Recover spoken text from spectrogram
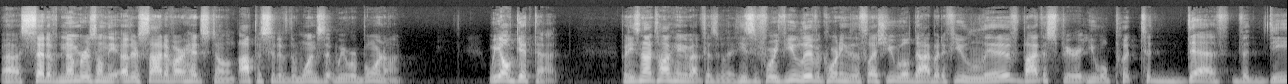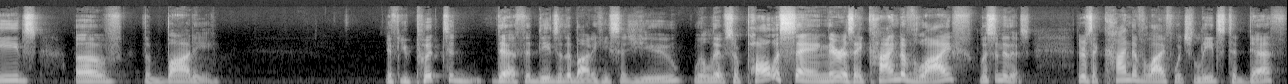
uh, set of numbers on the other side of our headstone, opposite of the ones that we were born on. We all get that. But he's not talking about physical death. He says, For if you live according to the flesh, you will die. But if you live by the Spirit, you will put to death the deeds of the body. If you put to death the deeds of the body, he says, you will live. So Paul is saying there is a kind of life, listen to this there's a kind of life which leads to death,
